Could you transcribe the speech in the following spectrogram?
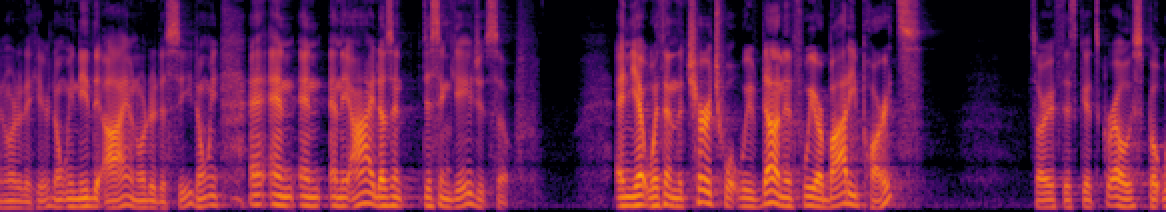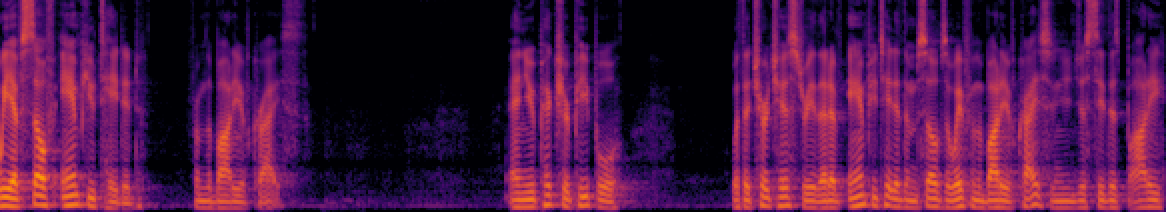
in order to hear? Don't we need the eye in order to see? Don't we? And, and, and the eye doesn't disengage itself. And yet, within the church, what we've done, if we are body parts, sorry if this gets gross, but we have self amputated from the body of Christ. And you picture people with a church history that have amputated themselves away from the body of Christ, and you just see this body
